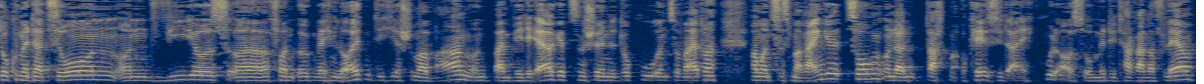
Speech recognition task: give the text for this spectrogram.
Dokumentationen und Videos äh, von irgendwelchen Leuten, die hier schon mal waren und beim WDR gibt's eine schöne Doku und so weiter, haben uns das mal reingezogen und dann dachten wir, okay, es sieht eigentlich cool aus, so mediterraner Flair,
